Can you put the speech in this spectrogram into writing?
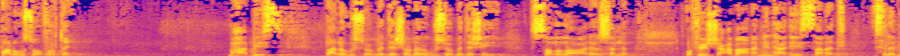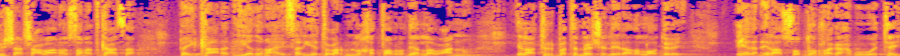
baa lagu soo furtay. Maxaabiis baa lagu soo bedeshay nabigu ku soo bedeshay sala allahu wasalam wa fii shacbaana min hadihi sanati. Isla bisha shacbaan oo sanadkaasa bay kaanad iyaduna ahayd sariyatu cumar bn alkhataab radi allahu canhu ilaa tirbata meesha la loo diray. Ciidan ilaa soddon ragah buu watay.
